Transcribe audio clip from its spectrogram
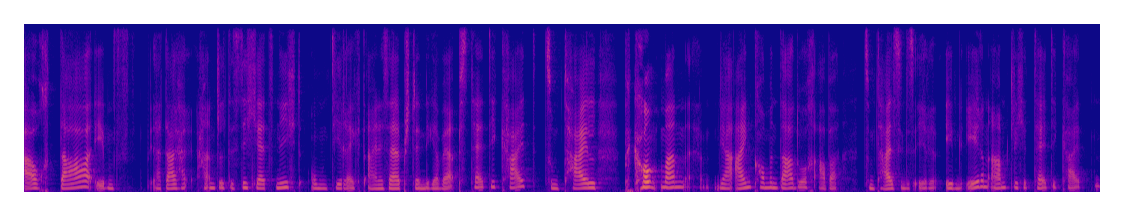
auch da eben da handelt es sich jetzt nicht um direkt eine selbstständige Erwerbstätigkeit. Zum Teil bekommt man ja Einkommen dadurch, aber zum Teil sind es eben ehrenamtliche Tätigkeiten.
